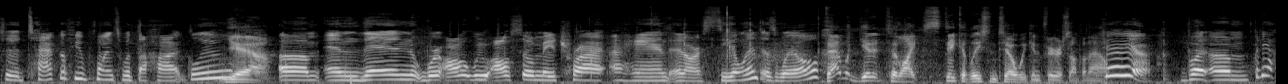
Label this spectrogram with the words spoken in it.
to tack a few points with the hot glue. Yeah. Um, and then we're all we also may try a hand at our sealant as well. That would get it to like stick at least until we can figure something out. Yeah, yeah. But um, but yeah.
